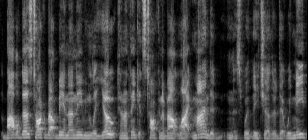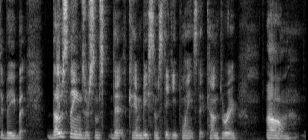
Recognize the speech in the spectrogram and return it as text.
the Bible does talk about being unevenly yoked, and I think it's talking about like mindedness with each other that we need to be. But those things are some that can be some sticky points that come through, um,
